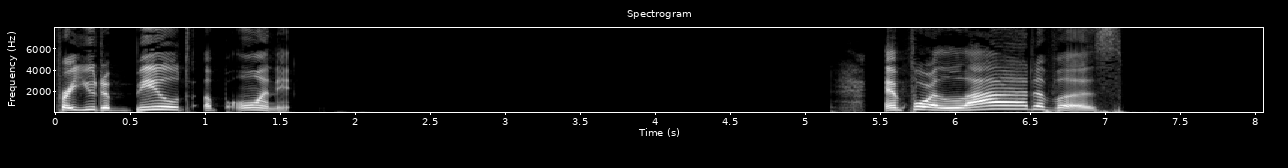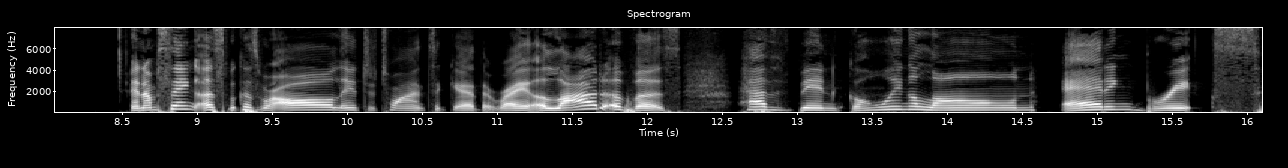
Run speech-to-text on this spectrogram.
for you to build up on it and for a lot of us and I'm saying us because we're all intertwined together, right? A lot of us have been going along, adding bricks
